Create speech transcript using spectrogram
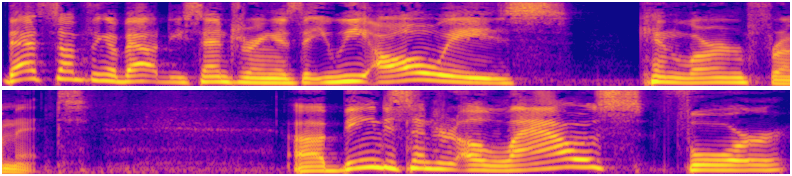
that's something about decentering is that we always can learn from it. Uh, being decentered allows for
